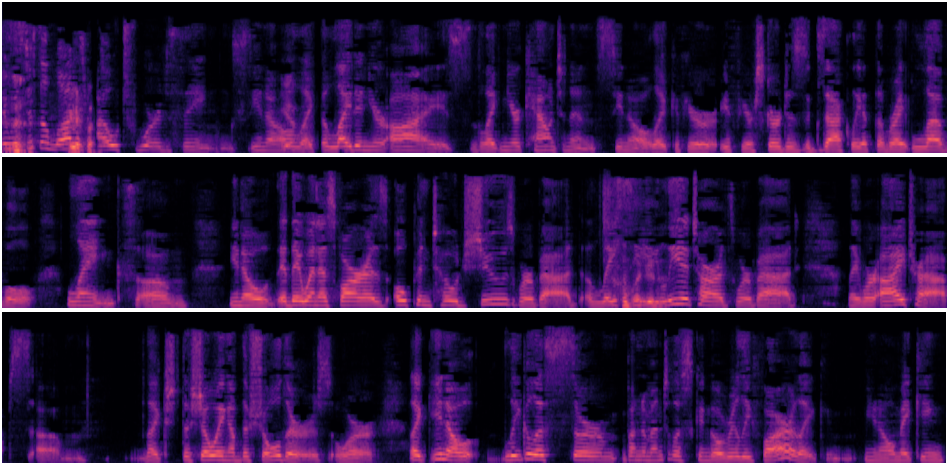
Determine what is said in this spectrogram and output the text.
It was just a lot of outward things, you know, yeah. like the light in your eyes, the light in your countenance, you know, like if your if your skirt is exactly at the right level, length, um, you know, they, they went as far as open-toed shoes were bad, lacy oh leotards were bad, they were eye traps. Um, like the showing of the shoulders or like you know legalists or fundamentalists can go really far like you know making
